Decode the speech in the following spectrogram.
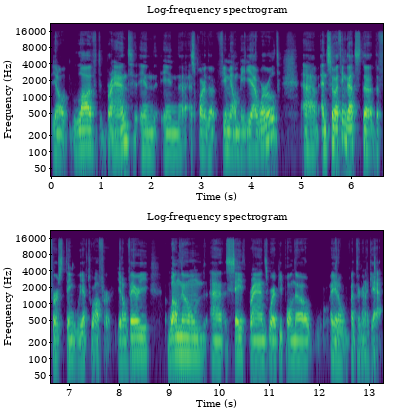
you know loved brand in in uh, as part of the female media world. Um, and so I think that's the the first thing we have to offer. You know, very well known, safe brands where people know you know what they're going to get.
